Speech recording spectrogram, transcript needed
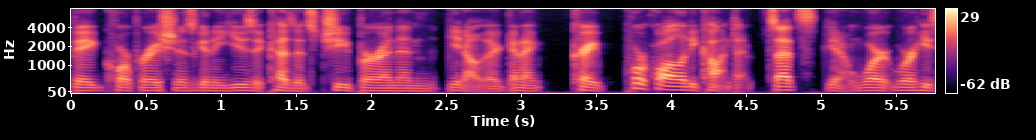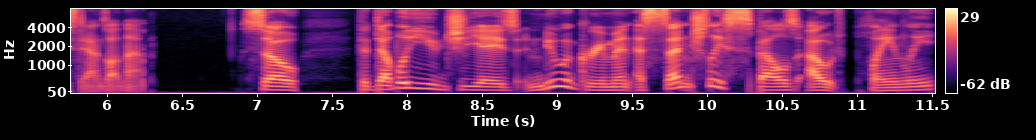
big corporation is going to use it because it's cheaper, and then you know they're going to create poor quality content. So that's you know where where he stands on that. So the WGA's new agreement essentially spells out plainly.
